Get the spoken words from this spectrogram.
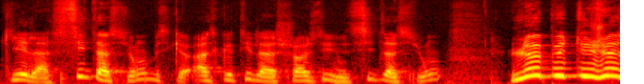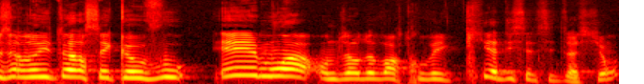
qui est la citation, puisque Asketil a choisi une citation. Le but du jeu, chers auditeurs, c'est que vous et moi, on nous devoir trouver qui a dit cette citation.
